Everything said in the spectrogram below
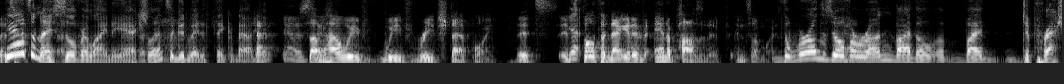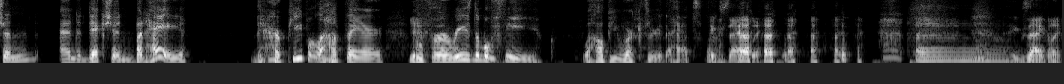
That's yeah, that's a nice silver lining, actually. That's a good way to think about Yeah. it. Yeah, it's somehow we've we've reached that point. It's it's Yeah. both a negative and a positive in some ways. The world is overrun by the by depression and addiction, but hey, there are people out there who, for a reasonable fee, will help you work through that. exactly. true. exactly.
